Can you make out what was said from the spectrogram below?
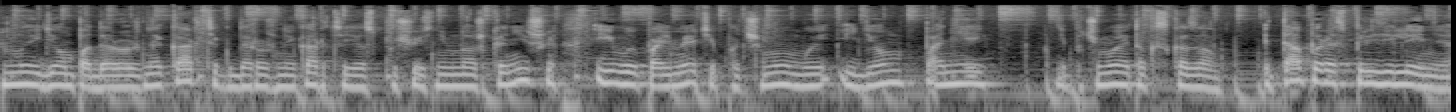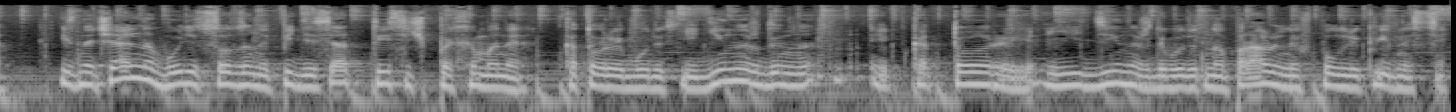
Мы идем по дорожной карте. К дорожной карте я спущусь немножко ниже, и вы поймете, почему мы идем по ней и почему я так сказал. Этапы распределения. Изначально будет создано 50 тысяч ПХМН, которые будут единожды, и которые единожды будут направлены в пул ликвидности.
